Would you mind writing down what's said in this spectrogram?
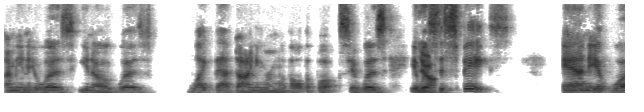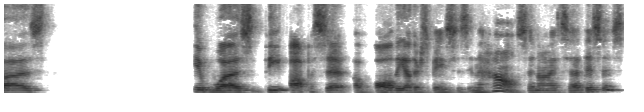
I mean, it was, you know, it was like that dining room with all the books. It was, it yeah. was the space. And it was, it was the opposite of all the other spaces in the house. And I said, this is,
